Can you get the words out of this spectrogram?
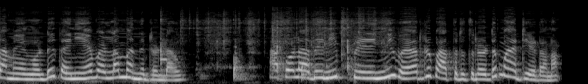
സമയം കൊണ്ട് തനിയെ വെള്ളം വന്നിട്ടുണ്ടാവും. അപ്പോൾ അതിനി പിഴിഞ്ഞ് വേറൊരു പാത്രത്തിലോട്ട് മാറ്റിയിടണം.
